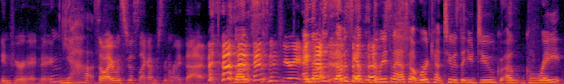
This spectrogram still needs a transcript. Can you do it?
infuriating Yeah. so I was just like, I'm just gonna write that. That's- it's infuriating. and that was that was the, the reason I asked about word count too is that you do a great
